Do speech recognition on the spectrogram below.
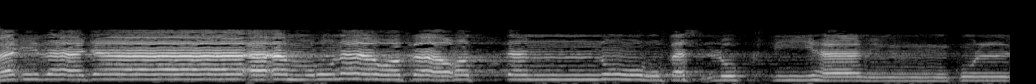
فإذا جاء أمرنا وفاردت النور فاسلك فيها من كل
